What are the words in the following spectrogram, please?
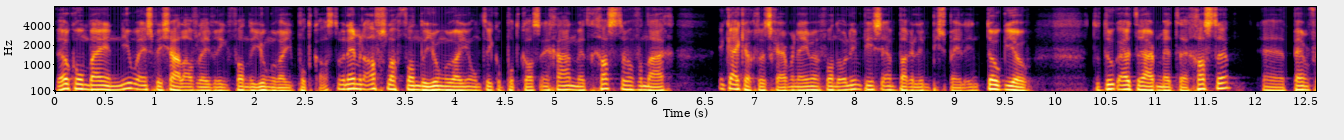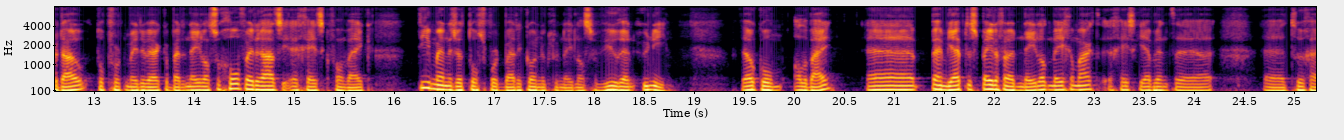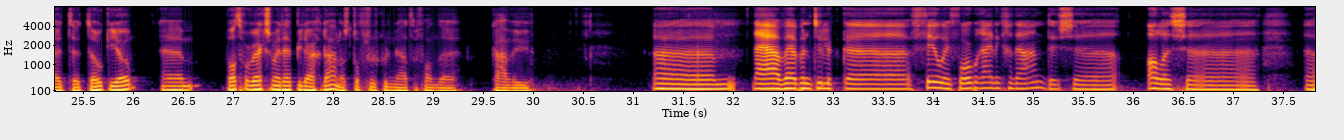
Welkom bij een nieuwe en speciale aflevering van de Jong Oranje podcast. We nemen een afslag van de Jong Oranje Ontwikkel podcast en gaan met gasten van vandaag een kijkje achter het scherm nemen van de Olympische en Paralympische Spelen in Tokio. Dat doe ik uiteraard met uh, gasten. Uh, Pam Verdouw, topsportmedewerker bij de Nederlandse Golffederatie en Geeske van Wijk, teammanager topsport bij de Koninklijke Nederlandse Wielren Unie. Welkom allebei. Uh, Pam, jij hebt de Spelen vanuit Nederland meegemaakt. Geeske, jij bent terug uit Tokio. Um, wat voor werkzaamheden heb je daar gedaan als topsportcoördinator van de KWU? Um, nou ja, we hebben natuurlijk uh, veel in voorbereiding gedaan. Dus uh, alles uh,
